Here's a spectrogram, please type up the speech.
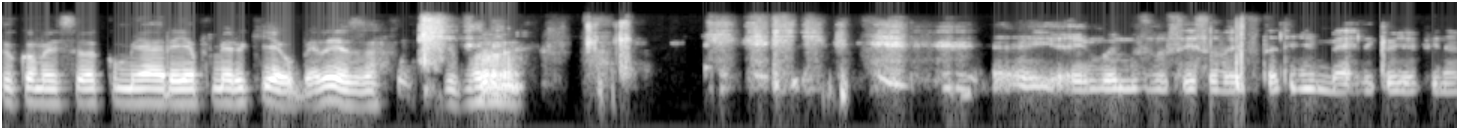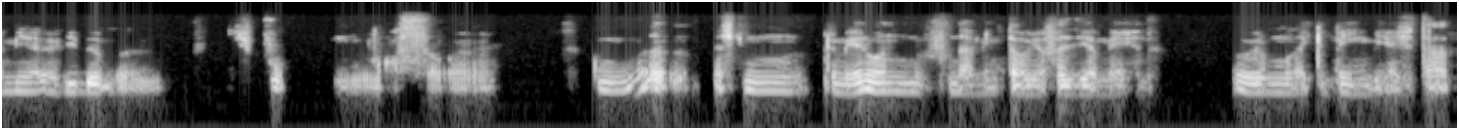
tu a comer areia primeiro que eu, beleza? Tipo, Ai, ai, mano, se vocês soubessem o tanto de merda que eu já fiz na minha vida, mano. Tipo, nossa, mano. Acho que no primeiro ano no fundamental eu já fazia merda. Eu era um moleque bem, bem agitado.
